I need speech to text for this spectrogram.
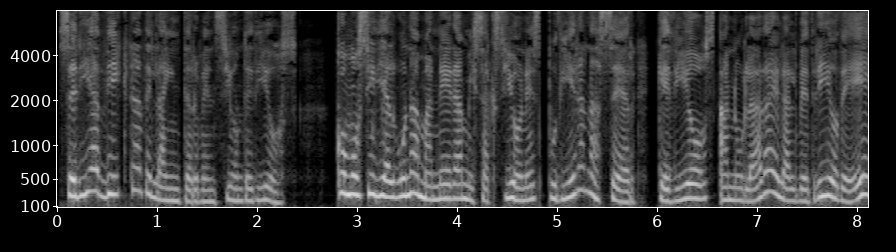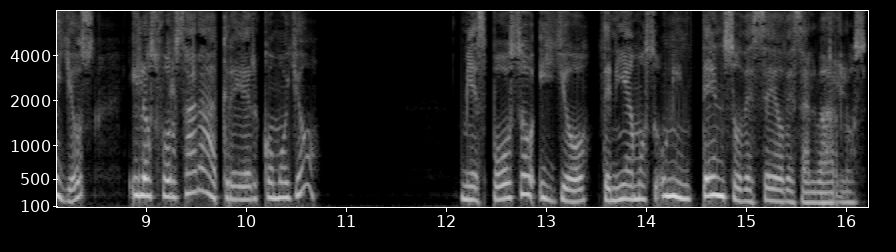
sería digna de la intervención de Dios, como si de alguna manera mis acciones pudieran hacer que Dios anulara el albedrío de ellos y los forzara a creer como yo. Mi esposo y yo teníamos un intenso deseo de salvarlos,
